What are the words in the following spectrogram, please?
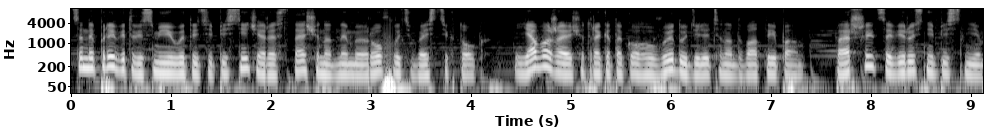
це не привід висміювати ці пісні через те, що над ними рофлить весь TikTok. Я вважаю, що треки такого виду діляться на два типа. Перший це вірусні пісні,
